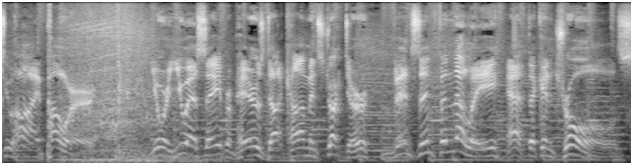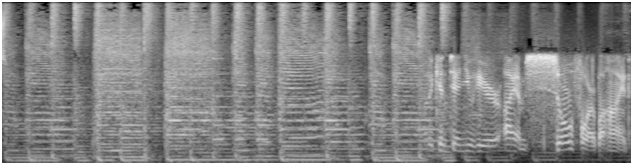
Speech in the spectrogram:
to high power. Your USAPrepares.com instructor, Vincent Finelli, at the controls. Continue here. I am so far behind.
